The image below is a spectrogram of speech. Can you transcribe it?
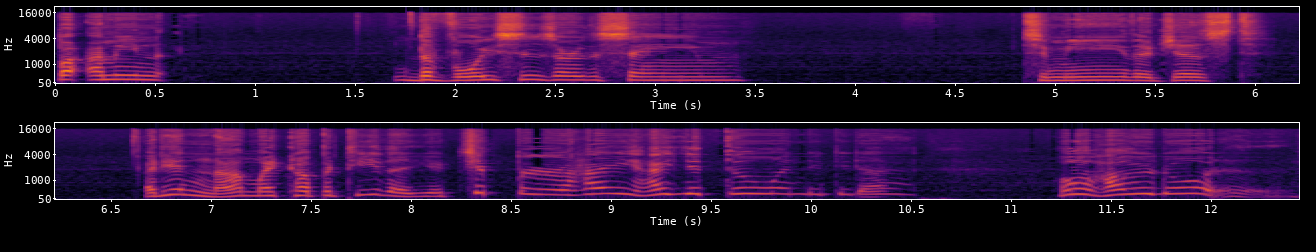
But, I mean, the voices are the same. To me, they're just I didn't not my cup of tea that you chipper. Hi, how you doing? Oh, how you doing?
